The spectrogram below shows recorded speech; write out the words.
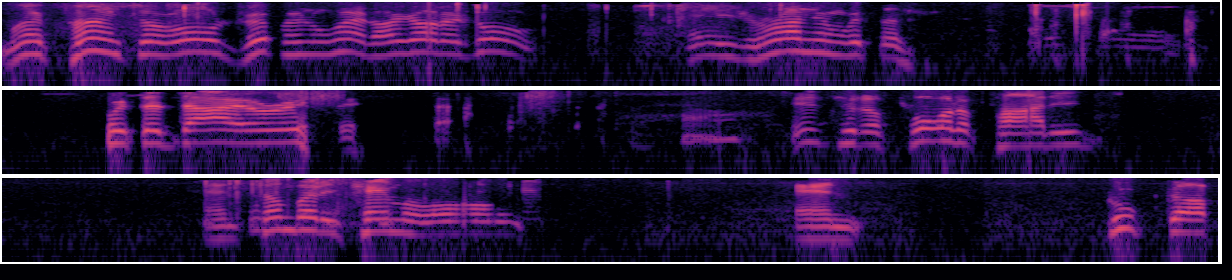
My pants are all dripping wet. I gotta go. And he's running with the with the diarrhea uh-huh. into the porta potty. And somebody came along and scooped up,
